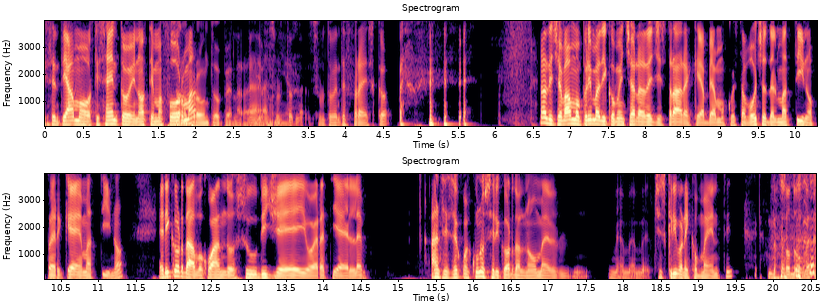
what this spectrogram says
Ti sentiamo, ti sento in ottima Sono forma. pronto per la Eh, radiofonia. assoluta- assolutamente fresco. no, dicevamo prima di cominciare a registrare che abbiamo questa voce del mattino perché è mattino e ricordavo quando su DJ o RTL, anzi se qualcuno si ricorda il nome m- m- m- ci scriva nei commenti, non so dove.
